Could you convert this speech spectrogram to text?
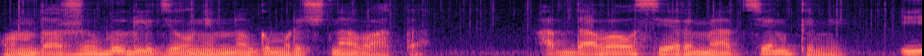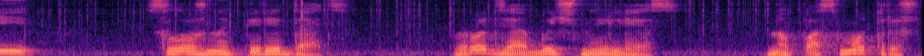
Он даже выглядел немного мрачновато. Отдавал серыми оттенками и... сложно передать. Вроде обычный лес. Но посмотришь,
